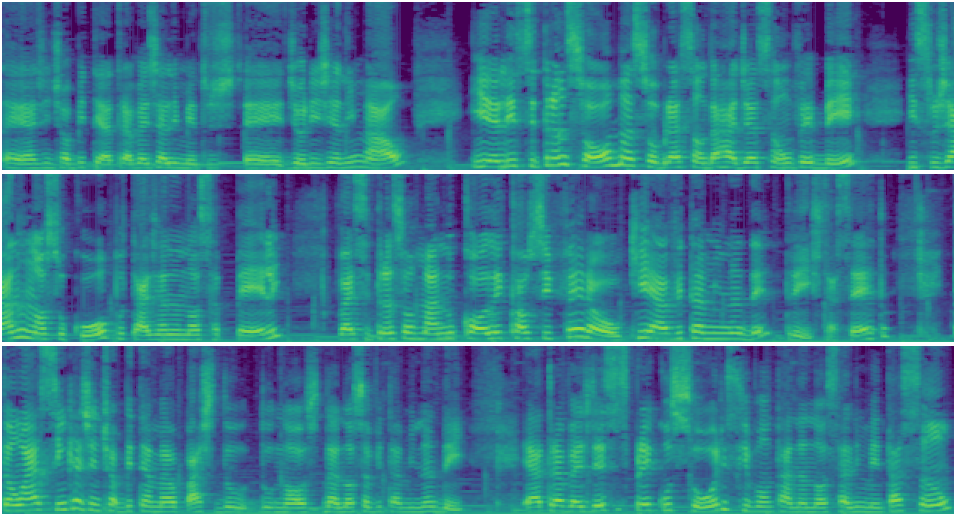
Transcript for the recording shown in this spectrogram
é, a gente obtém através de alimentos é, de origem animal, e ele se transforma sob a ação da radiação UVB, isso já no nosso corpo, tá? Já na nossa pele, vai se transformar no colecalciferol, que é a vitamina D3, tá certo? Então é assim que a gente obtém a maior parte do, do nosso, da nossa vitamina D. É através desses precursores que vão estar na nossa alimentação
